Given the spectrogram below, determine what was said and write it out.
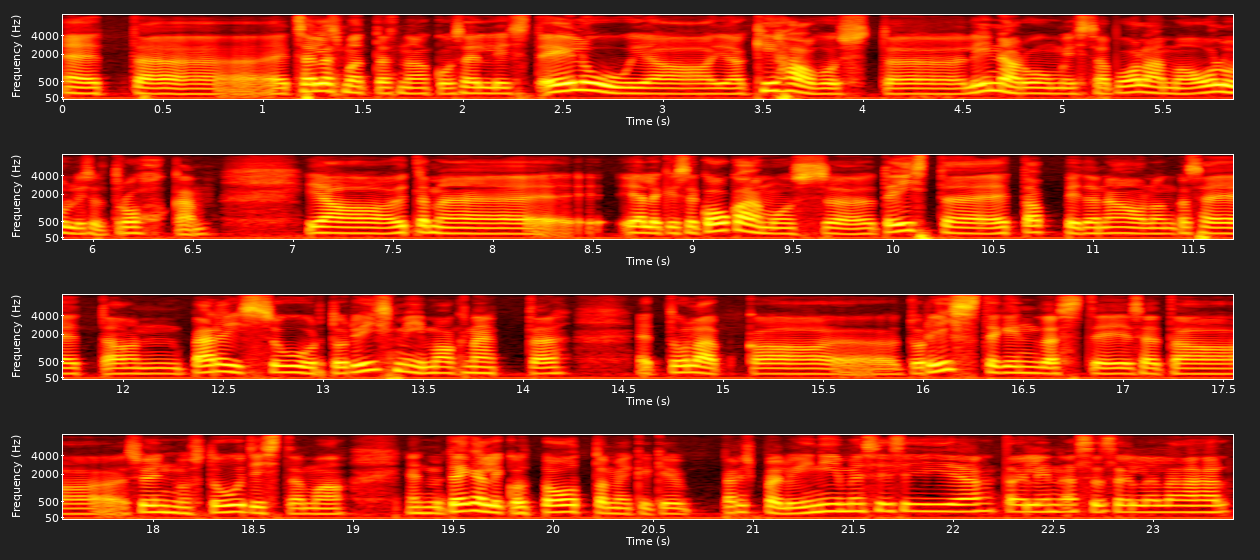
et, et selles mõttes nagu sellist elu ja, ja kihavust linnaruumis saab olema oluliselt rohkem. ja ütleme, jällegi see kogemus äh, teiste etappide näol on ka see, et on päris suur turismimagnet, et tuleb ka äh, turiste kindlasti seda sündmust uudistama, nii et me tegelikult ootame ikkagi päris palju inimesi siia Tallinnasse sellel ajal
